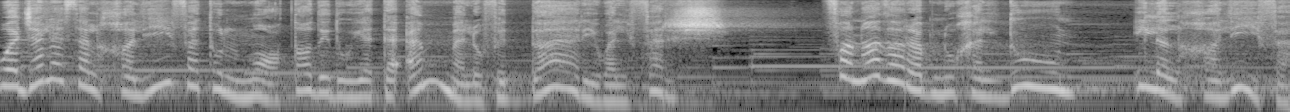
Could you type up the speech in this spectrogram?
وجلس الخليفة المعتضد يتأمل في الدار والفرش. فنظر ابن خلدون إلى الخليفة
